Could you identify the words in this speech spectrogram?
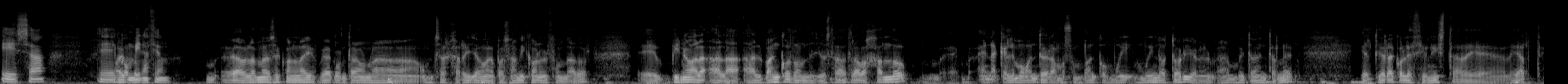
esa eh, combinación. Hablando de Second Life, voy a contar un chascarrillo que me pasó a mí con el fundador. Eh, vino al banco donde yo estaba trabajando. En aquel momento éramos un banco muy, muy notorio en el ámbito de Internet. Y el tío era coleccionista de arte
